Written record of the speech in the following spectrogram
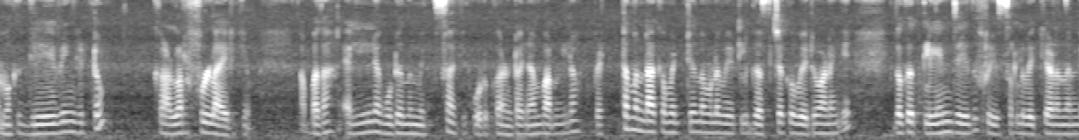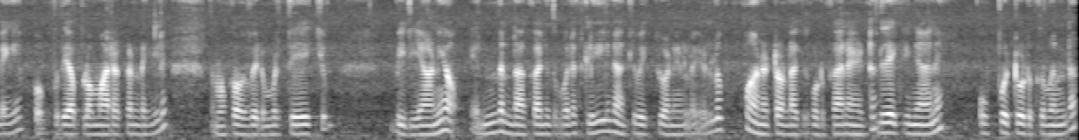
നമുക്ക് ഗ്രേവിയും കിട്ടും. കളർഫുള്ളായിരിക്കും. അപ്പോൾ അതാ എല്ലാം കൂടി ഒന്ന് മിക്സാക്കി കൊടുക്കണം കേട്ടോ ഞാൻ പറഞ്ഞല്ലോ പെട്ടെന്ന് ഉണ്ടാക്കാൻ പറ്റിയ നമ്മുടെ വീട്ടിൽ ഗസ്റ്റൊക്കെ വരുവാണെങ്കിൽ ഇതൊക്കെ ക്ലീൻ ചെയ്ത് ഫ്രീസറിൽ വെക്കുകയാണെന്നുണ്ടെങ്കിൽ ഇപ്പോൾ പുതിയ അപ്പളന്മാരൊക്കെ ഉണ്ടെങ്കിൽ നമുക്ക് വരുമ്പോഴത്തേക്കും ബിരിയാണിയോ എന്തുണ്ടാക്കാൻ ഇതുപോലെ ക്ലീനാക്കി വെക്കുകയാണെങ്കിൽ എളുപ്പമാണ് കേട്ടോ ഉണ്ടാക്കി കൊടുക്കാനായിട്ട്. ഇതിലേക്ക് ഞാൻ ഉപ്പ് ഇട്ട് കൊടുക്കുന്നുണ്ട്.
